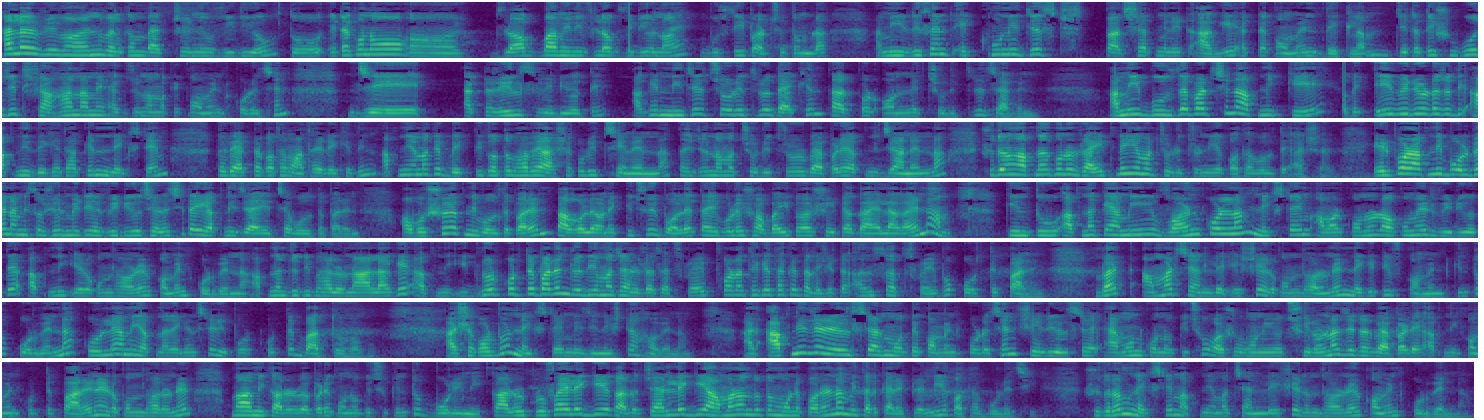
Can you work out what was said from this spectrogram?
Hello everyone welcome back to new video তো এটা কোনো ব্লগ বা মিনি ব্লগ ভিডিও নয়, বুঝতেই পারছ তোমরা। আমি রিসেন্ট এক্ষুনি জাস্ট পাঁচ সাত মিনিট আগে একটা কমেন্ট দেখলাম, যেটাতে শুভজিৎ সাহা নামে একজন আমাকে কমেন্ট করেছেন যে একটা রিলস ভিডিওতে আগে নিজের চরিত্র দেখেন, তারপর অন্যের চরিত্রে যাবেন। আমি বুঝতে পারছি না আপনি কে, তবে এই ভিডিওটা যদি আপনি দেখে থাকেন নেক্সট টাইম তবে একটা কথা মাথায় রেখে দিন। আপনি আমাকে ব্যক্তিগতভাবে আশা করি চেনেন না, তাই জন্য আমার চরিত্রর ব্যাপারে আপনি জানেন না। সুতরাং আপনার কোনো রাইট নেই আমার চরিত্র নিয়ে কথা বলতে আসার। এরপর আপনি বলবেন, আমি সোশ্যাল মিডিয়ায় ভিডিও ছেড়েছি, তাই আপনি যা ইচ্ছা বলতে পারেন। অবশ্যই আপনি বলতে পারেন, পাগলে অনেক কিছুই বলে, তাই বলে সবাই তো আর সেটা গায়ে লাগায় না। কিন্তু আপনাকে আমি ওয়ার্ন করলাম নেক্সট টাইম আমার কোনো রকমের ভিডিওতে আপনি এরকম ধরনের কমেন্ট করবেন না। আপনার যদি ভালো না লাগে, আপনি ইগনোর করতে পারেন, যদি আমার চ্যানেলটা সাবস্ক্রাইব করা থেকে থাকে, তাহলে সেটা আনসাবস্ক্রাইবও করতে পারেন। বাট আমার চ্যানেলে এসে এরকম ধরনের নেগেটিভ কমেন্ট কিন্তু করবেন না, করলে আমি আপনার এগেনস্টে রিপোর্ট করতে বাধ্য হব। আশা করব নেক্সট টাইম এই জিনিসটা হবে না। আর আপনি যে রিলসটার মধ্যে কমেন্ট করেছেন, সেই রিলসটা এমন কোনো কিছু অশোভনীয় ছিল না, যেটার ব্যাপারে আপনি কমেন্ট করতে পারেন এরকম ধরনের, বা আমি কারোর ব্যাপারে কোনো কিছু কিন্তু বলিনি। কারোর প্রোফাইলে গিয়ে, কারোর চ্যানেলে গিয়ে আমার অন্তত মনে পড়ে না, আমি তার ক্যারেক্টার নিয়ে কথা বলেছি। সুতরাং নেক্সট টাইম আপনি আমার চ্যানেলে এসে এরকম ধরনের কমেন্ট করবেন না।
